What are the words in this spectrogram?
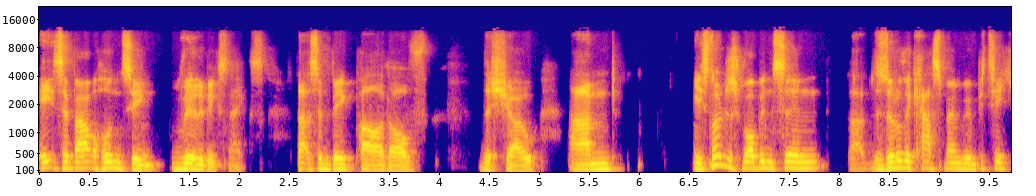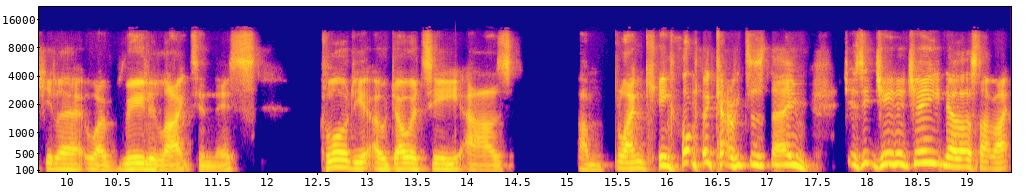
it's about hunting really big snakes. That's a big part of the show. And it's not just Robinson, uh, there's another cast member in particular who I really liked in this. Claudia O'Doherty as I'm blanking on the character's name. Is it Gina G? No, that's not right.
